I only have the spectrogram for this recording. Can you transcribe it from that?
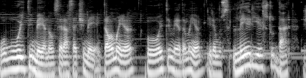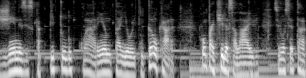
um 8 e meia, não será 7 e meia. Então amanhã, 8 e meia da manhã, iremos ler e estudar Gênesis capítulo 48. Então, cara, compartilha essa live. Se você está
